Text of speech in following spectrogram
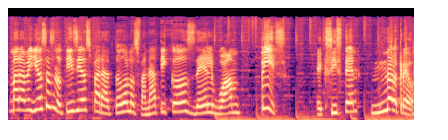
Maravillosas noticias para todos los fanáticos del One Piece. ¿Existen? No lo creo.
